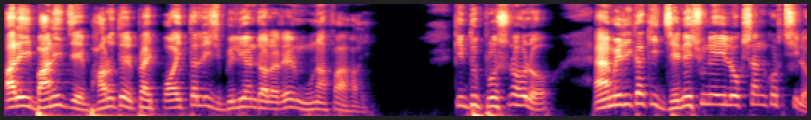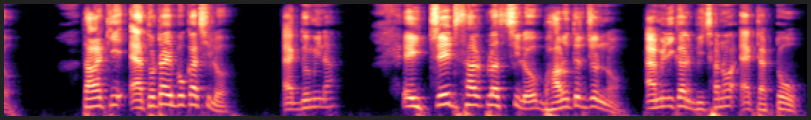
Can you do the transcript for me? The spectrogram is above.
আর এই বাণিজ্যে ভারতের প্রায় পঁয়তাল্লিশ বিলিয়ন ডলারের মুনাফা হয়। কিন্তু প্রশ্ন হলো, আমেরিকা কি জেনে শুনে এই লোকসান করছিল? তারা কি এতটাই বোকা ছিল? একদমই না। এই ট্রেড সারপ্লাস ছিল ভারতের জন্য আমেরিকার বিছানো একটা টোপ।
